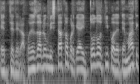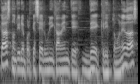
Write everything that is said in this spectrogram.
etcétera. Puedes darle un vistazo porque hay todo tipo de temáticas, no tiene por qué ser únicamente de criptomonedas.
